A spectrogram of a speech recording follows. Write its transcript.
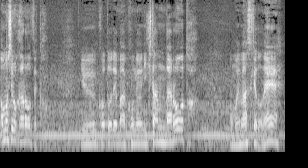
面白かろうぜということで、まあ、この世に来たんだろうと思いますけどね。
